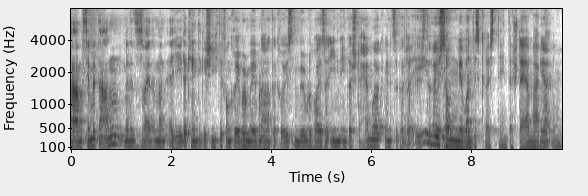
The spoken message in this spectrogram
Ähm, sie haben ja dann, wenn es so weit, man, jeder kennt die Geschichte von Gröbel Möbel, einer der größten Möbelhäuser in, in der Steiermark, wenn nicht sogar, glaube Österreich. Ich würde sagen, wir waren das größte in der Steiermark ja. und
